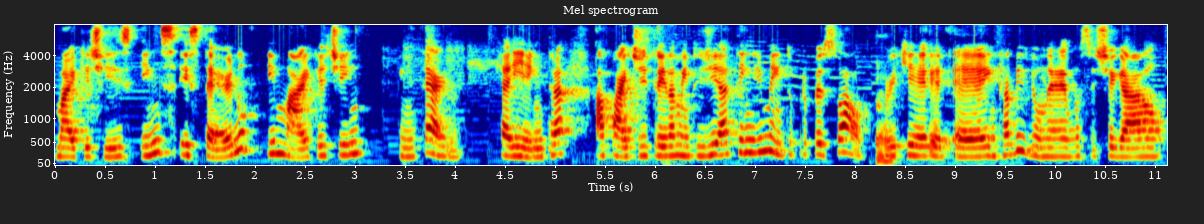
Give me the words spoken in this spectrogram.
marketing externo e marketing interno. Que aí entra a parte de treinamento de atendimento para o pessoal. Tá. Porque é, é incabível, né? Você chegar,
